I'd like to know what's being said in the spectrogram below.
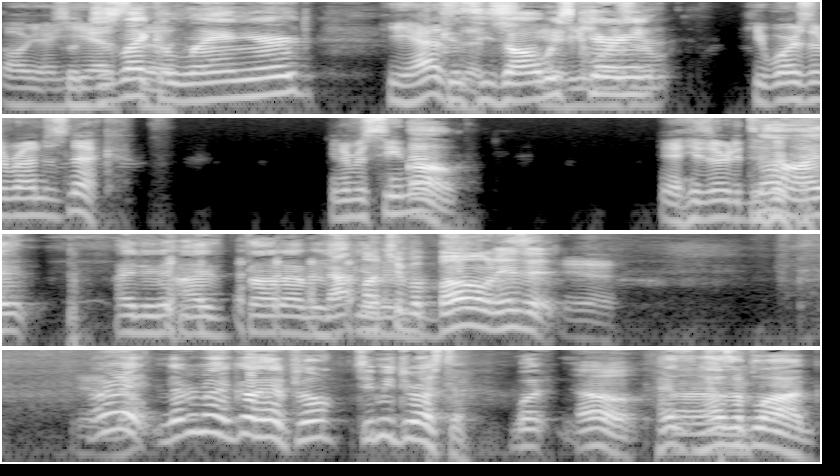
oh yeah, So he just has like the- a lanyard. he has because he's shit. always he wears carrying- it- he wears it around his neck. You never seen that? Oh yeah, he's already doing no, it. I I didn't. I thought I was Not much of a bone, is it? Yeah. Yeah, All right, never mind. Go ahead, Phil. Jimmy DeResta. What Oh, has um, has a blog?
